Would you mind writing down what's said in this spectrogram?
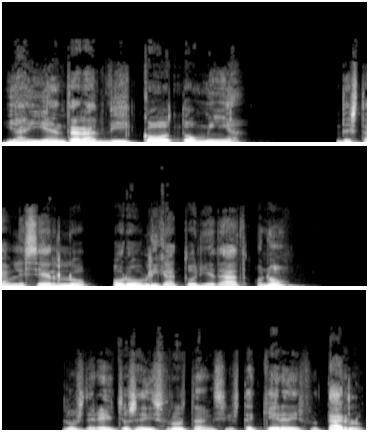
Y ahí entra la dicotomía de establecerlo por obligatoriedad o no. Los derechos se disfrutan si usted quiere disfrutarlo.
